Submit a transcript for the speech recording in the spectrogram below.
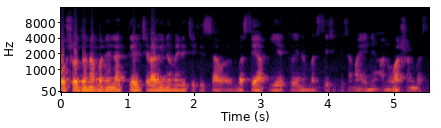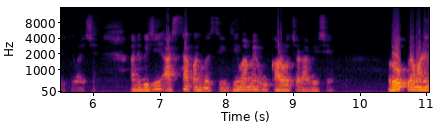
ઔષધોના બનેલા તેલ ચડાવીને અમે એની ચિકિત્સા બસ્તી આપીએ તો એને બસ્તી ચિકિત્સામાં એને અનુવાસન બસ્તી કહેવાય છે. અને બીજી આસ્થાપન બસ્તી જેમાં અમે ઉકાળો ચડાવીએ છીએ. રોગ પ્રમાણે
